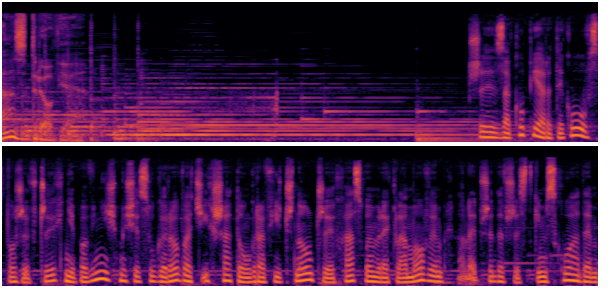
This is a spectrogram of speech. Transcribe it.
Na zdrowie. Przy zakupie artykułów spożywczych nie powinniśmy się sugerować ich szatą graficzną czy hasłem reklamowym, ale przede wszystkim składem.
